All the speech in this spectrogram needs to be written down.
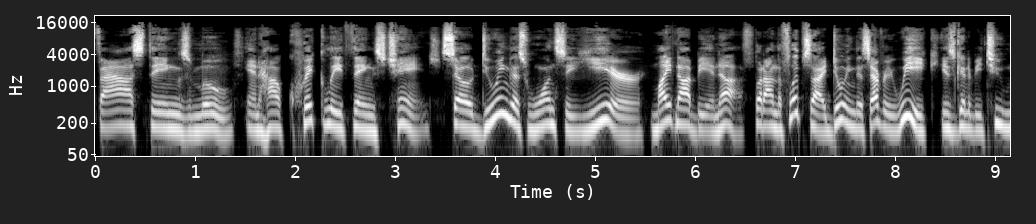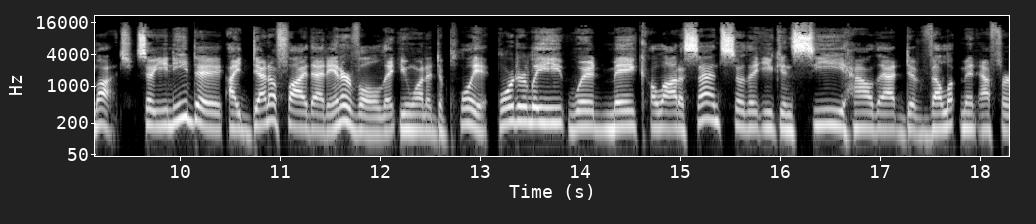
fast things move and how quickly things change. So doing this once a year might not be enough. But on the flip side, doing this every week is going to be too much. So you need to identify that interval that you want to deploy it. Quarterly would make a lot of sense so that you can see how that development effort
